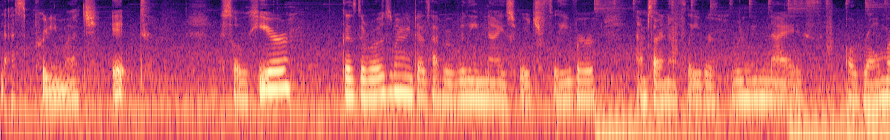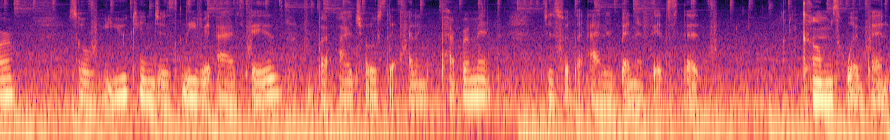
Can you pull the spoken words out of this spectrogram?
that's pretty much it. So here, because the rosemary does have a really nice rich flavor, I'm sorry, not flavor, really nice aroma. So you can just leave it as is, but I chose to add in peppermint just for the added benefits that comes with ben-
